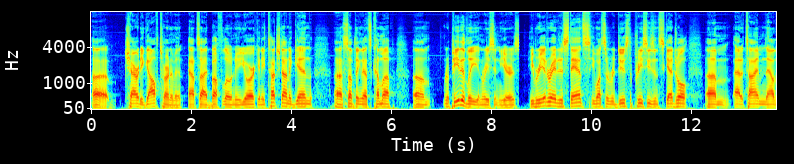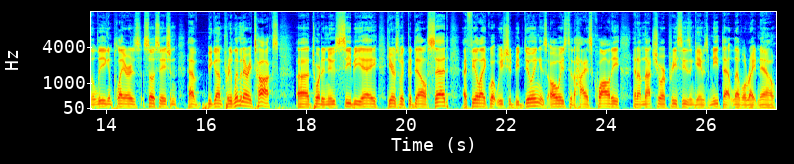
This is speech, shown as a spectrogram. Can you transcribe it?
uh, charity golf tournament outside Buffalo, New York, and he touched on again uh, something that's come up um, repeatedly in recent years. He reiterated his stance. He wants to reduce the preseason schedule um, at a time now the league and players association have begun preliminary talks uh, toward a new CBA. Here's what Goodell said I feel like what we should be doing is always to the highest quality, and I'm not sure preseason games meet that level right now.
